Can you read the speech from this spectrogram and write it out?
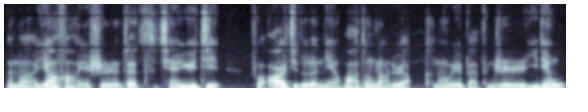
那么，央行也是在此前预计说，二季度的年化增长率啊，可能为百分之一点五。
